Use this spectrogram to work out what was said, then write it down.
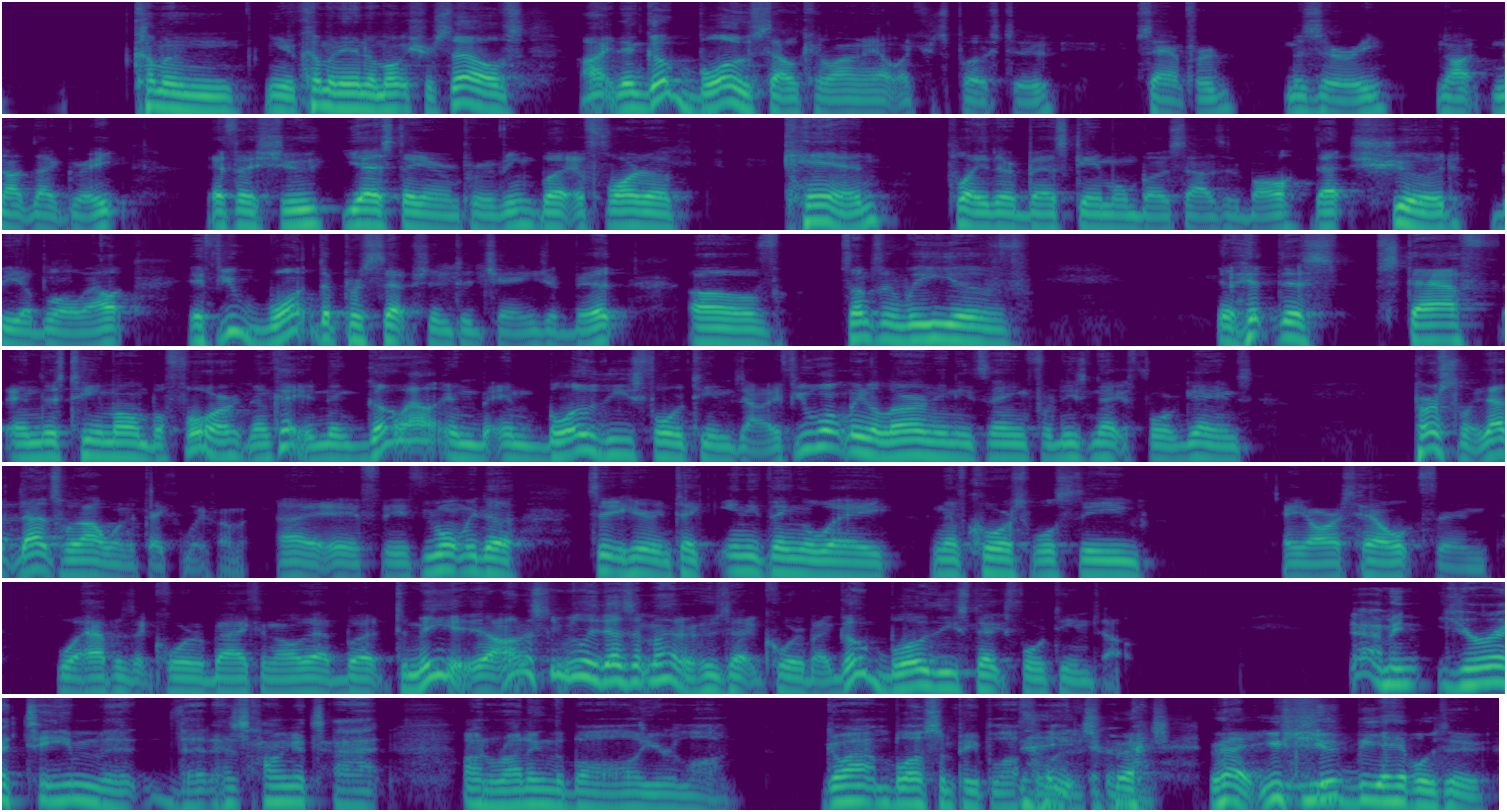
coming, you know, coming in amongst yourselves, all right, then go blow South Carolina out like you're supposed to. Samford, Missouri, not not that great. FSU, yes, they are improving, but if Florida can play their best game on both sides of the ball, that should be a blowout. If you want the perception to change a bit of something we have you know, hit this staff and this team on before, okay, and then go out and, and blow these four teams out. If you want me to learn anything for these next four games, personally, that that's what I want to take away from it. Uh, if if you want me to sit here and take anything away, and of course we'll see AR's health and what happens at quarterback and all that. But to me, it honestly really doesn't matter who's at quarterback. Go blow these next four teams out. Yeah, I mean, you're a team that that has hung its hat on running the ball all year long. Go out and blow some people off the line of scrimmage. right, right. You should be able to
